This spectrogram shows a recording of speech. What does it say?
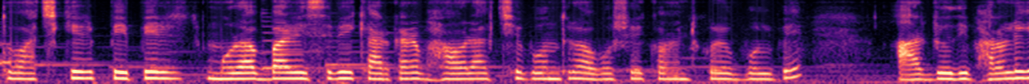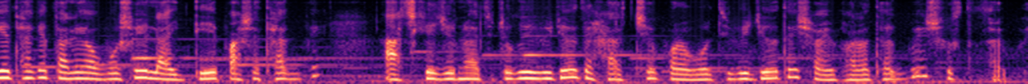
তো আজকের পেঁপের মোরাব্বা রেসিপি কার কার ভালো লাগছে বন্ধুরা অবশ্যই কমেন্ট করে বলবে। আর যদি ভালো লেগে থাকে তাহলে অবশ্যই লাইক দিয়ে পাশে থাকবে। আজকের জন্য এতটুকুই ভিডিও দেখা যাচ্ছে পরবর্তী ভিডিওতে সবাই ভালো থাকবে, সুস্থ থাকবে।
